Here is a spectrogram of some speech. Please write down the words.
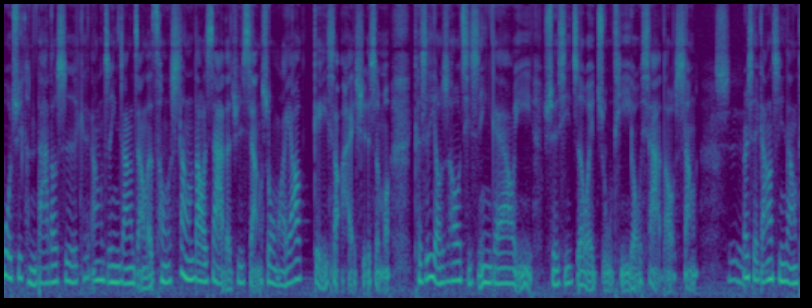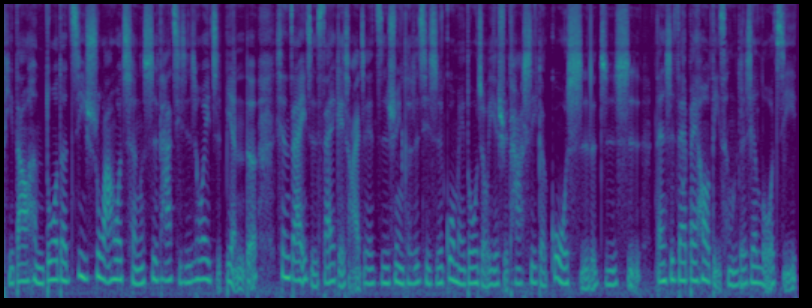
过去可能大家都是刚刚执行长讲的，从上到下的去想说我们要给小孩学什么。可是有时候其实应该要以学习者为主体，由下到上。是。而且刚刚执行长提到很多的技术啊或城市，它其实是会一直变的。现在一直塞给小孩这些资讯，可是其实过没多久，也许它是一个过时的知识。但是在背后底层的这些逻辑。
